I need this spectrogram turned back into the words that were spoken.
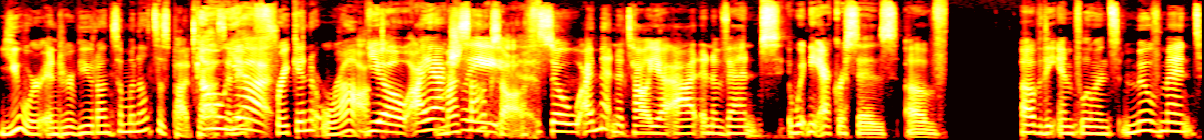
you were interviewed on someone else's podcast oh, and yeah. it freaking rocked. Yo, I actually, My socks off. so I met Natalia at an event, Whitney Eckeris's of of the influence movement.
